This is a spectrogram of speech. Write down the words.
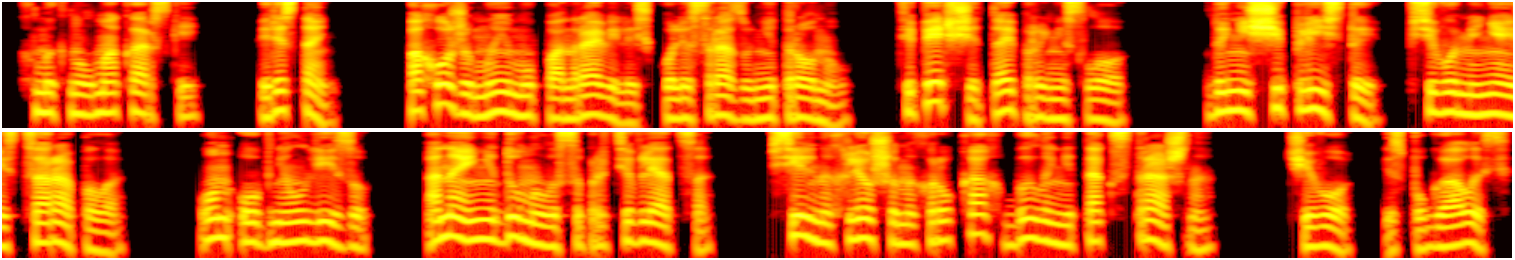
— хмыкнул Макарский. «Перестань. Похоже, мы ему понравились, коли сразу не тронул. Теперь, считай, пронесло. Да не щиплись ты, всего меня исцарапало». Он обнял Лизу. Она и не думала сопротивляться. Сильных Лешиных руках было не так страшно. «Чего, испугалась?»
